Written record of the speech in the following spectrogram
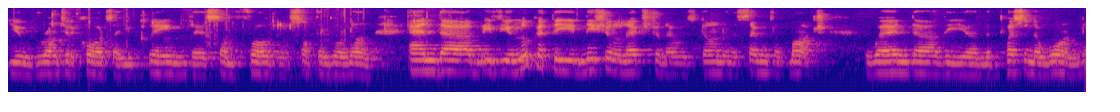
you run to the courts and you claim there's some fraud or something going on. And um, if you look at the initial election that was done on the 7th of March, when uh, the uh, the person that won,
